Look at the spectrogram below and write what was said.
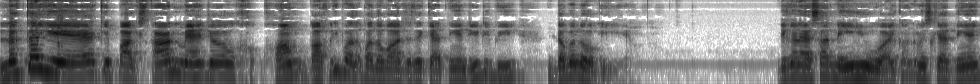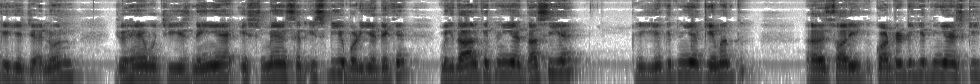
लगता ये है कि पाकिस्तान में जो खाम दाखिली पैदावार जैसे कहती हैं जीडीपी डबल हो गई है। लेकिन ऐसा नहीं हुआ। इकोनॉमिस्ट कहती हैं कि ये जेनुअन जो है वो चीज़ नहीं है। इसमें सिर्फ़ इसलिए बड़ी है। देखें मकदार कितनी है? दस ही है। ये कितनी है कीमत? सॉरी क्वांटिटी कितनी है इसकी?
